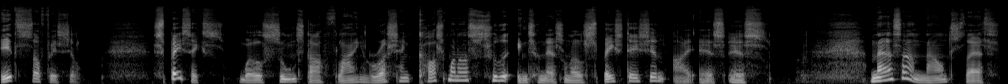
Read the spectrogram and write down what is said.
It's official. SpaceX will soon start flying Russian cosmonauts to the International Space Station ISS. NASA announced that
